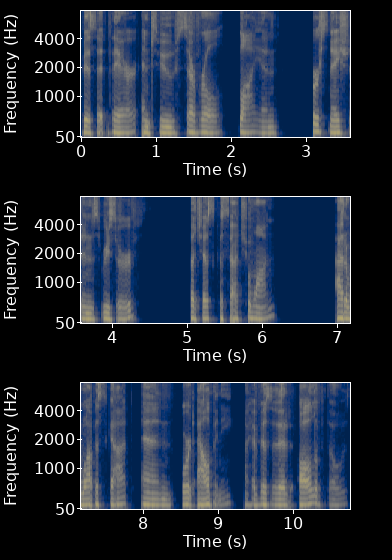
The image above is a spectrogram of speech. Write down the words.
visit there and to several fly in First Nations reserves, such as Attawapiskat, and Fort Albany. I have visited all of those.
